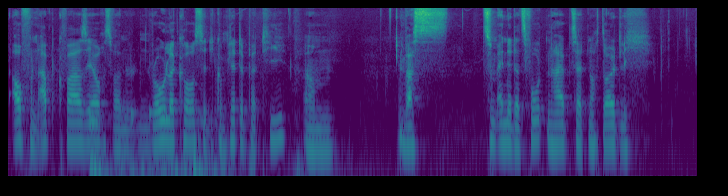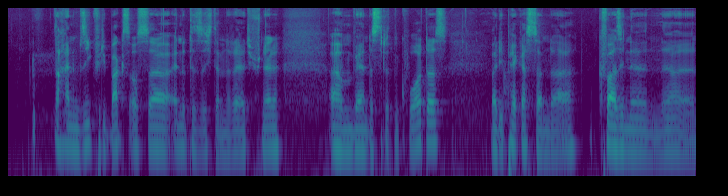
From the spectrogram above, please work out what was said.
Auf und Ab quasi auch, es war ein Rollercoaster, die komplette Partie, ähm, was zum Ende der zweiten Halbzeit noch deutlich nach einem Sieg für die Bucks aussah, änderte sich dann relativ schnell ähm, während des dritten Quarters, weil die Packers dann da quasi eine, eine,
